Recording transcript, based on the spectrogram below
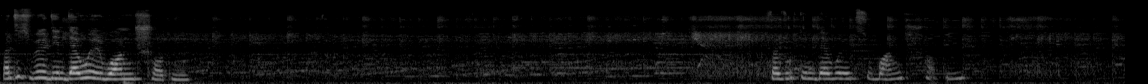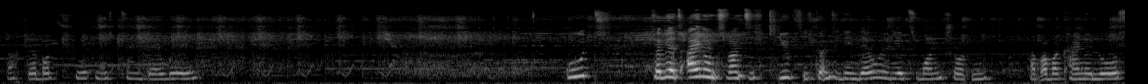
Warte, ich will den Devil one-shotten. Ich versuche den Devil zu one-shotten. Ach, der Bot führt mich zum Devil. Gut. Ich habe jetzt 21 Cubes. Ich könnte den Devil jetzt one-shotten. Hab aber keine Lust.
